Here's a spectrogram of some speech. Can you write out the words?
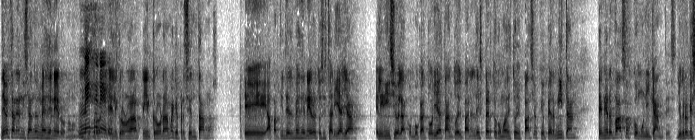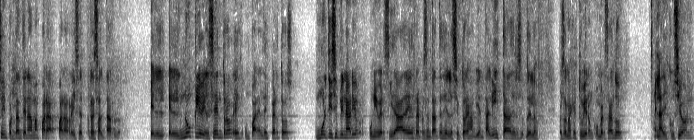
Debe estar iniciando en mes de enero, ¿no? Mes de enero. El cronograma, el cronograma que presentamos eh, a partir del mes de enero, entonces estaría ya el inicio de la convocatoria tanto del panel de expertos como de estos espacios que permitan tener vasos comunicantes. Yo creo que eso es importante nada más para, para resaltarlo. El, el, núcleo y el centro es un panel de expertos multidisciplinario, universidades, representantes de los sectores ambientalistas, de, las personas que estuvieron conversando en la discusión,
